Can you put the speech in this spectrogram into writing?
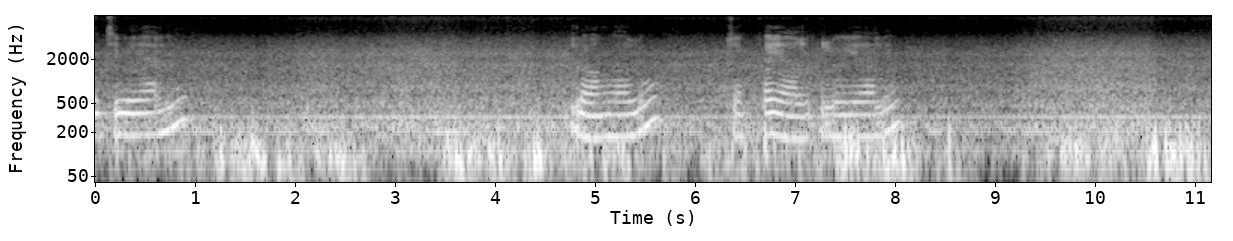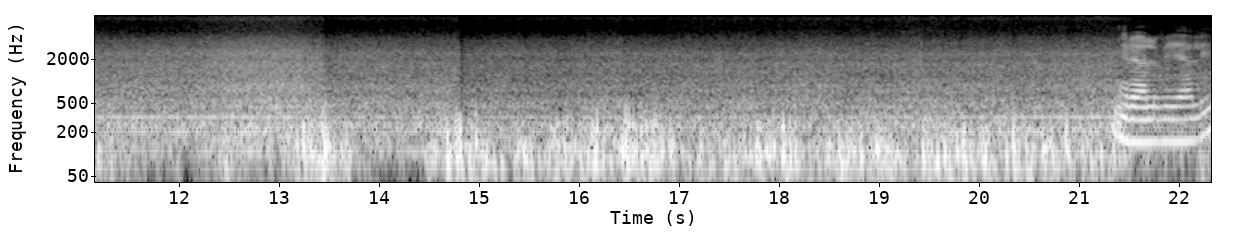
మిర్చి వేయాలి లవంగాలు చెక్క యాలకులు వేయాలి. మిరాలు వేయాలి.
